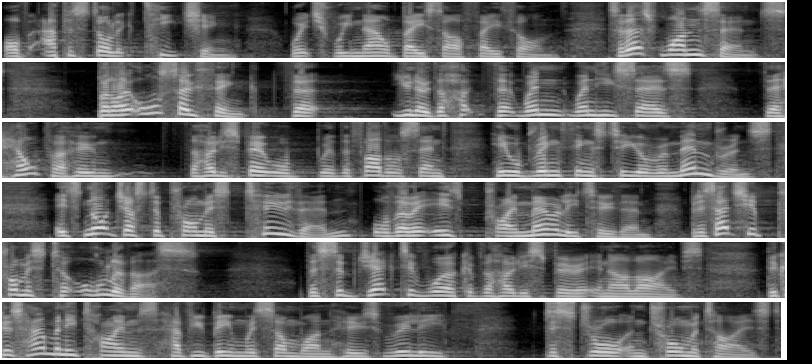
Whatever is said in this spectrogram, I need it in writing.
of apostolic teaching which we now base our faith on. So that's one sense. But I also think that, you know, the, that when, when he says, the helper whom the Holy Spirit will, the Father will send, he will bring things to your remembrance. It's not just a promise to them, although it is primarily to them, but it's actually a promise to all of us. The subjective work of the Holy Spirit in our lives. Because how many times have you been with someone who's really distraught and traumatized,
